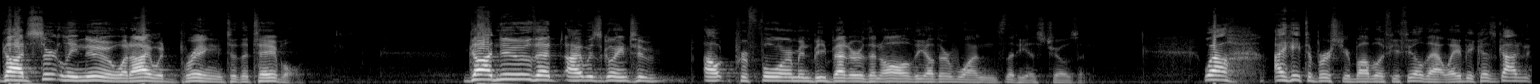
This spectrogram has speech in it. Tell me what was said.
God certainly knew what I would bring to the table. God knew that I was going to outperform and be better than all the other ones that He has chosen. Well, I hate to burst your bubble if you feel that way because God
